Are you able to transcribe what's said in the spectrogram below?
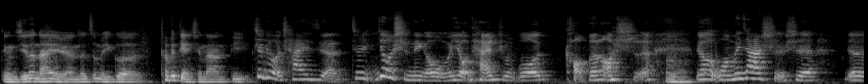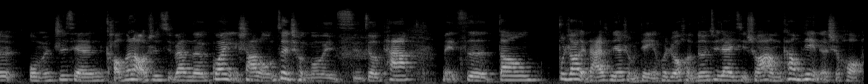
顶级的男演员的这么一个特别典型的案例。这里我插一句，就是又是那个我们有台主播考分老师，嗯，就《亡命驾驶》是呃我们之前考分老师举办的观影沙龙最成功的一期，就他每次当不知道给大家推荐什么电影，或者有很多人聚在一起说啊我们看部电影的时候，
